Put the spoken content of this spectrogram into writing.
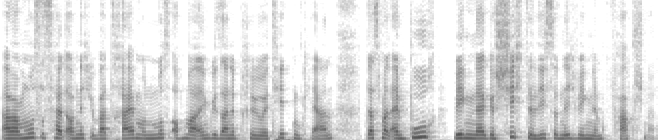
aber man muss es halt auch nicht übertreiben und muss auch mal irgendwie seine Prioritäten klären, dass man ein Buch wegen der Geschichte liest und nicht wegen dem Farbschnitt.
